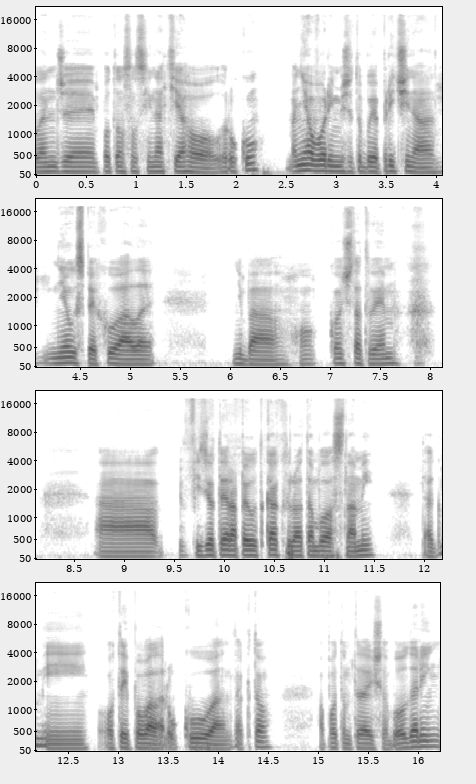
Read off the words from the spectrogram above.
Lenže potom som si natiahol ruku. A nehovorím, že to bude príčina neúspechu, ale iba ho konštatujem. A fyzioterapeutka, ktorá tam bola s nami, tak mi otejpovala ruku a takto. A potom teda išiel bouldering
